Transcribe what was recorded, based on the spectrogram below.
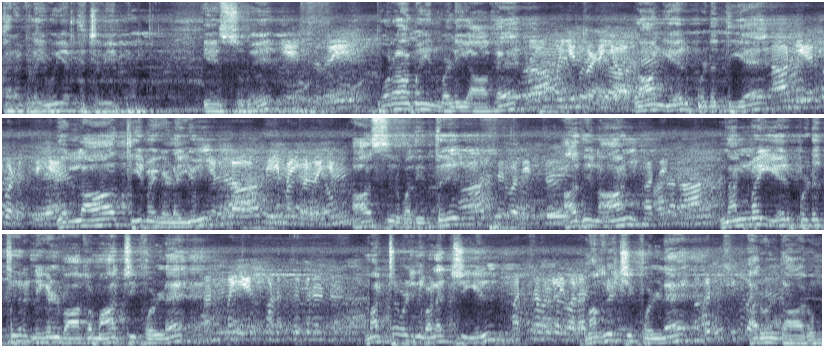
கரங்களை உயர்த்தி செவிப்போம் இயேசுவே பொறாமையின் வழியாக நான் ஏற்படுத்திய எல்லா தீமைகளையும் ஆசிர்வதித்து அது நான் நன்மை ஏற்படுத்துகிற நிகழ்வாக மாற்றிக்கொள்ள மற்றவர்களின் வளர்ச்சியில் மகிழ்ச்சி கொள்ள அருள் தாரும்.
